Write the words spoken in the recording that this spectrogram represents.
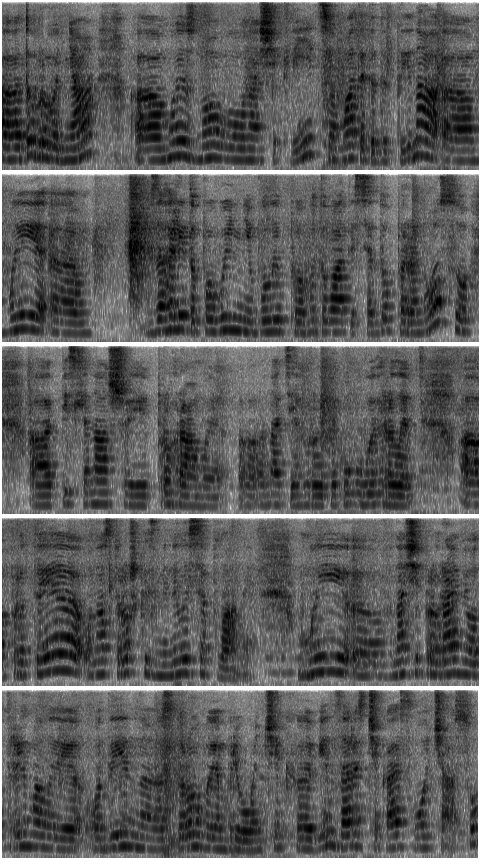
Е, Доброго дня. Е, Ми знову у нашій клініці мати та дитина. Е, Ми взагалі-то повинні були б готуватися до переносу після нашої програми Нація героїв, яку ми виграли. Е, Проте у нас трошки змінилися плани. Ми е, в нашій програмі отримали один здоровий ембріончик. Е, Він зараз чекає свого часу.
